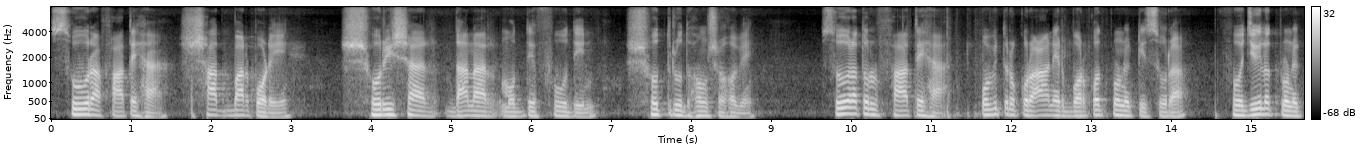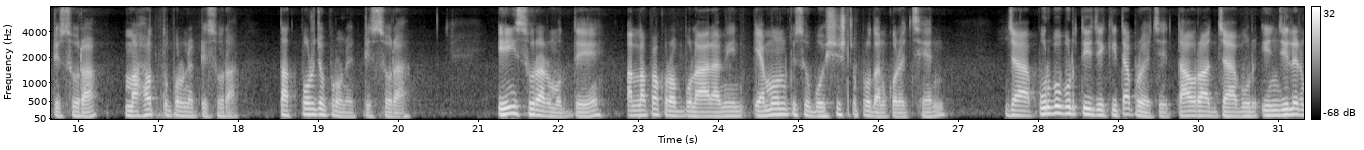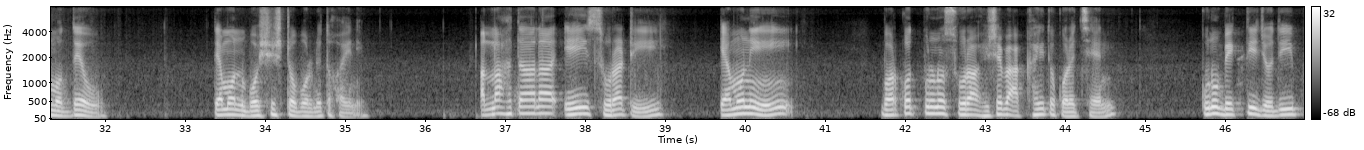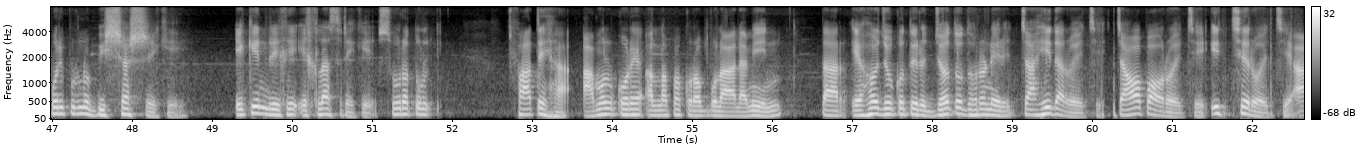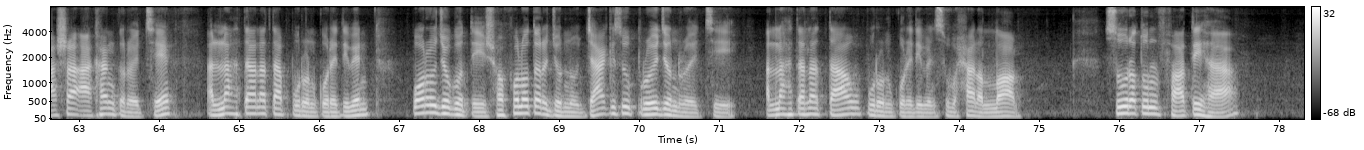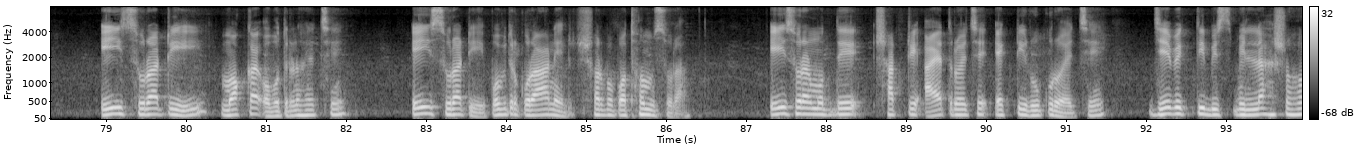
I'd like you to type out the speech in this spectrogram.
সুরা ফাতেহা সাতবার পরে সরিষার দানার মধ্যে ফু দিন, শত্রু ধ্বংস হবে। সূরাতুল ফাতেহা পবিত্র কোরআনের বরকতপূর্ণ একটি সুরা, ফজিলতপূর্ণ একটি সুরা মাহাত্মপূর্ণ একটি সূরা, তাৎপর্যপূর্ণ একটি সুরা। এই সূরার মধ্যে আল্লাপাক রব্বুল আলমিন এমন কিছু বৈশিষ্ট্য প্রদান করেছেন যা পূর্ববর্তী যে কিতাব রয়েছে, তাওরাত, জাবুর, ইঞ্জিলের মধ্যেও তেমন বৈশিষ্ট্য বর্ণিত হয়নি। আল্লাহ তাআলা এই সূরাটি এমনই বরকতপূর্ণ সূরা হিসেবে আখ্যায়িত করেছেন, কোনো ব্যক্তি যদি পরিপূর্ণ বিশ্বাস রেখে, একেন রেখে, এখলাস রেখে সুরাতুল ফাতেহা আমল করে আল্লাপাক রব্বুল আলামিন তার এহ জগতের যত ধরনের চাহিদা রয়েছে চাওয়া পাওয়া রয়েছে, ইচ্ছে রয়েছে, আশা, আকাঙ্ক্ষা রয়েছে, আল্লাহ তাআলা তা পূরণ করে দিবেন। পরজগতে সফলতার জন্য যা কিছু প্রয়োজন রয়েছে, আল্লাহ তাআলা তাও পূরণ করে দিবেন সুবহান আল্লাহ সূরাতুল ফাতেহা, এই সূরাটি মক্কায় অবতীর্ণ হয়েছে। এই সূরাটি পবিত্র কোরআনের সর্বপ্রথম সূরা। এই সূরার মধ্যে ষাটটি আয়াত রয়েছে, একটি রুকু রয়েছে। যে ব্যক্তি বিসমিল্লাহ সহ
